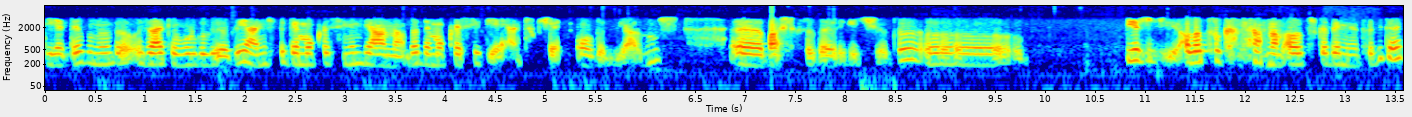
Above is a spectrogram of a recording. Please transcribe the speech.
diye de bunu da özellikle vurguluyordu. Yani işte demokrasinin bir anlamda demokrasi diye yani Türkçe olduğu gibi yazmış. Ee, başlıkta da öyle geçiyordu. Ee, bir Alaturka anlam, Alaturka demiyor tabii de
